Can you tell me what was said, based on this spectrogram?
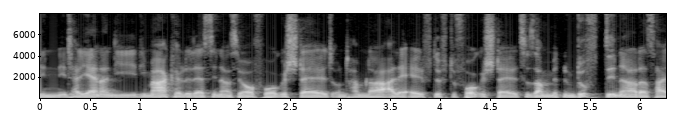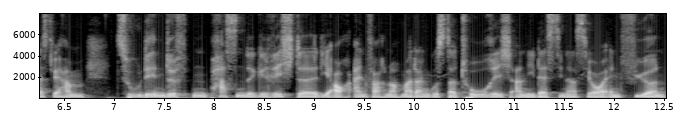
den Italienern die, die Marke Le Destination vorgestellt und haben da alle elf Düfte vorgestellt, zusammen mit einem Duftdinner. Das heißt, wir haben zu den Düften passende Gerichte, die auch einfach nochmal dann gustatorisch an die Destination entführen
